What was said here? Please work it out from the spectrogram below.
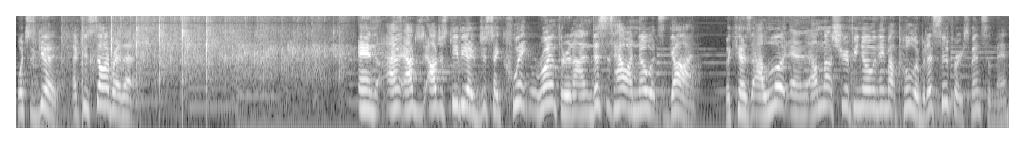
which is good. I can celebrate that. And I, will just, I'll just give you a, just a quick run through it. And this is how I know it's God because I looked, and I'm not sure if you know anything about Pooler, but it's super expensive, man.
